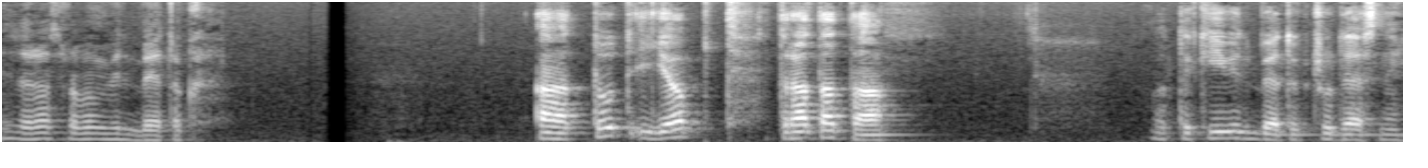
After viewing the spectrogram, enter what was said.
І зараз робимо відбиток. А тут йопт тра-та-та. Отакий відбиток чудесний.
